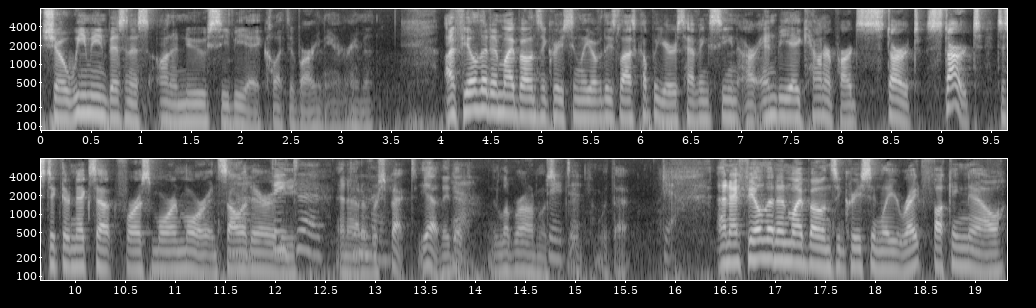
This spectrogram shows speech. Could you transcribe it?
show we mean business on a new CBA, collective bargaining agreement. I feel that in my bones increasingly over these last couple of years, having seen our NBA counterparts start start to stick their necks out for us more and more in solidarity did, and out of they? respect. Yeah, they did. Yeah. LeBron was did. with that. Yeah. And I feel that in my bones increasingly, right fucking now,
